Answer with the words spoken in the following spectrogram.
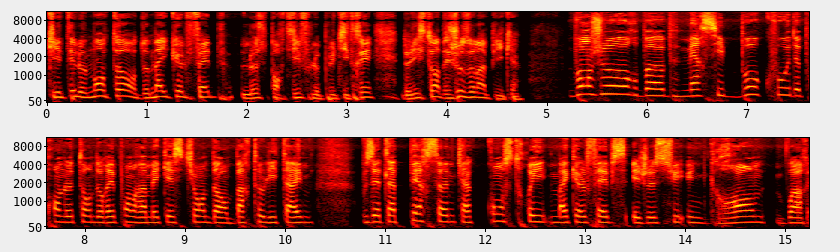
qui était le mentor de Michael Phelps, le sportif le plus titré de l'histoire des Jeux Olympiques. Bonjour Bob, merci beaucoup de prendre le temps de répondre à mes questions dans Bartoli Time. Vous êtes la personne qui a construit Michael Phelps et je suis une grande, voire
